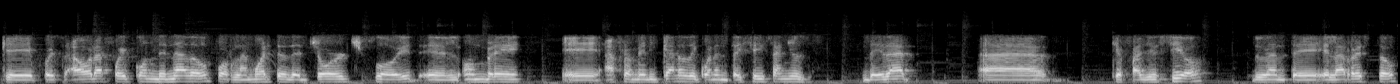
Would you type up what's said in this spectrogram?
que pues ahora fue condenado por la muerte de George Floyd, el hombre eh, afroamericano de 46 años de edad uh, que falleció durante el arresto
